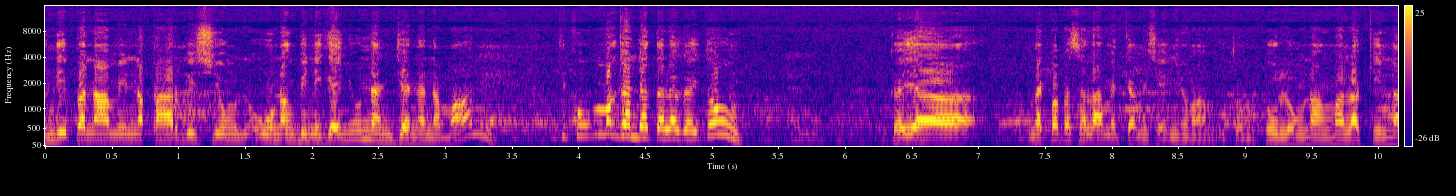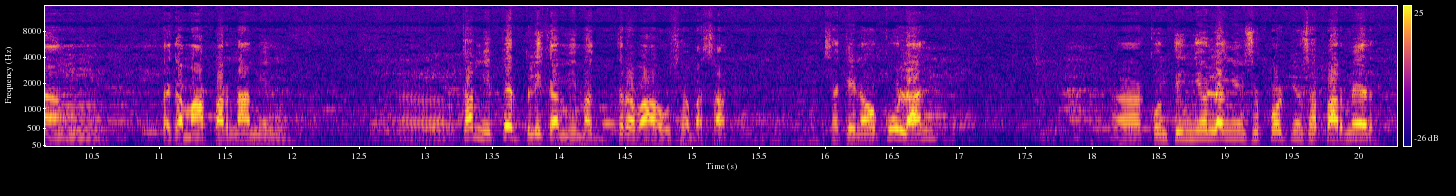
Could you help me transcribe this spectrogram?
hindi pa namin nakaharvest yung unang binigay nyo, nandyan na naman. Hindi ko, maganda talaga ito. Kaya nagpapasalamat kami sa inyo, ma'am. Itong tulong ng malaki ng taga-mapar namin. Ah, kami, play kami magtrabaho sa basak. Sa kinaukulan, ah, continue lang yung support nyo sa farmer.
